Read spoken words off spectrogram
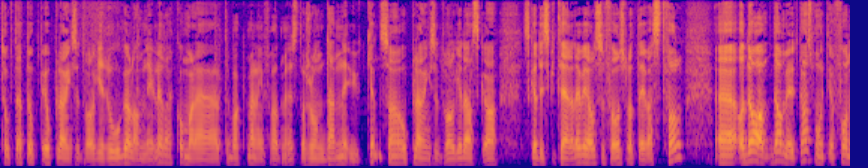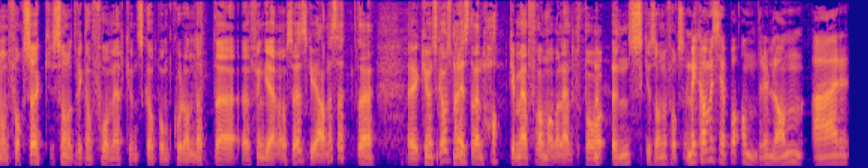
tok dette opp i opplæringsutvalget i Rogaland nylig. Der kommer det tilbakemelding fra administrasjonen denne uken. så opplæringsutvalget ekspertutvalget der skal, skal, diskutere det. Vi har også foreslått det i Vestfold. Eh, og da, da med utgangspunkt i å få noen forsøk, sånn at vi kan få mer kunnskap om hvordan dette eh, fungerer. Så jeg skulle gjerne sett eh, kunnskapsministeren hakket mer framoverlent på å ønske sånne forsøk. Men kan vi se på andre land? Er,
